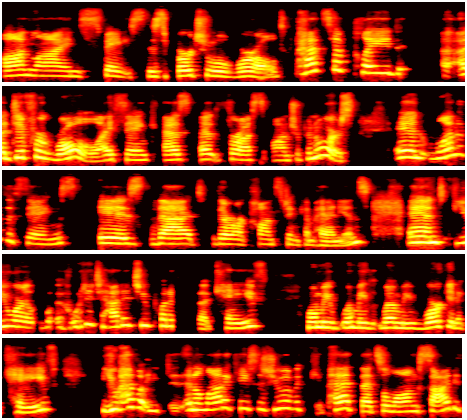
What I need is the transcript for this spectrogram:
online space, this virtual world, pets have played a different role, I think, as, as for us entrepreneurs. And one of the things is that there are constant companions and if you are what did you how did you put it a cave when we when we when we work in a cave you have a, in a lot of cases you have a pet that's alongside of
